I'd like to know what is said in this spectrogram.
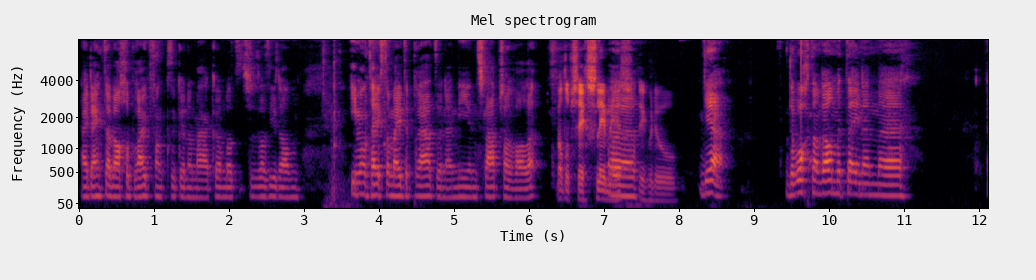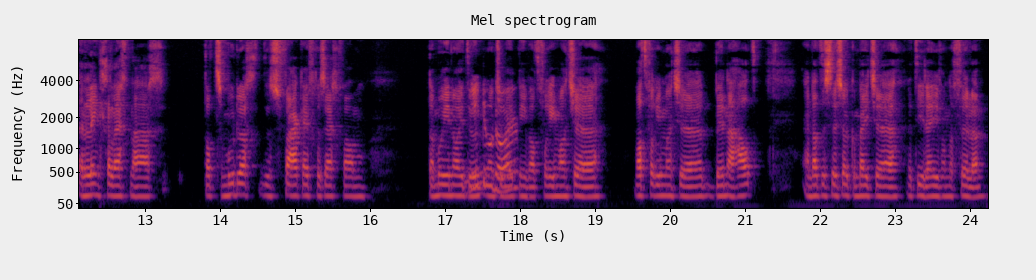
hij denkt daar wel gebruik van te kunnen maken, omdat, zodat hij dan iemand heeft om mee te praten en niet in slaap zal vallen. Wat op zich slim is. ik bedoel, Ja, er wordt dan wel meteen een, eh, een link gelegd naar dat zijn moeder dus vaak heeft gezegd van dat moet je nooit doen, want je hoor. weet niet wat voor iemand je, wat voor iemand je binnenhaalt. En dat is dus ook een beetje het idee van de film.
